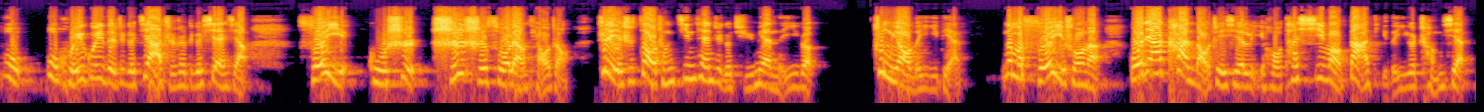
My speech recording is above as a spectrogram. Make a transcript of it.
不不回归的这个价值的这个现象，所以股市迟迟缩量调整，这也是造成今天这个局面的一个重要的一点。那么所以说呢，国家看到这些了以后，他希望大底的一个呈现。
